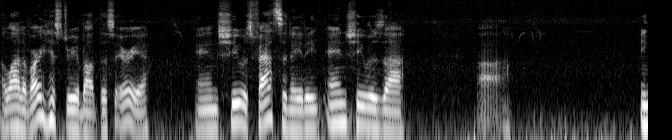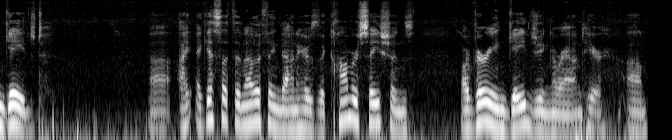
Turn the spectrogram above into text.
a lot of our history about this area, and she was fascinating, and she was uh, engaged. Uh, I, I, guess that's another thing down here is the conversations are very engaging around here. Um,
